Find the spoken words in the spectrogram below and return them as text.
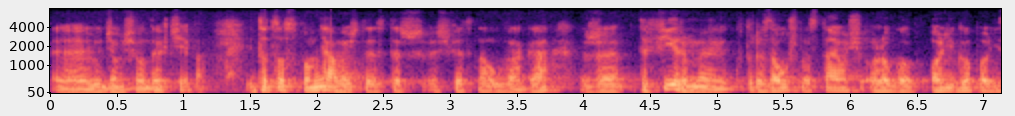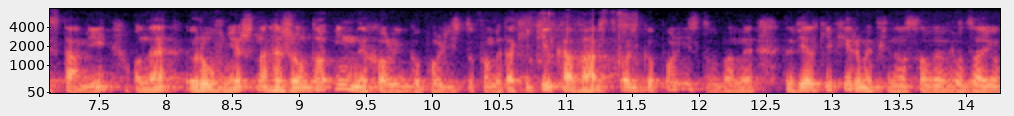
e, ludziom się odechciewa. I to, co wspomniałeś, to jest też świetna uwaga, że te firmy, które załóżmy stają się oligopolistami, one również należą do innych oligopolistów. Mamy takie kilka warstw oligopolistów. Mamy te wielkie firmy finansowe w rodzaju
